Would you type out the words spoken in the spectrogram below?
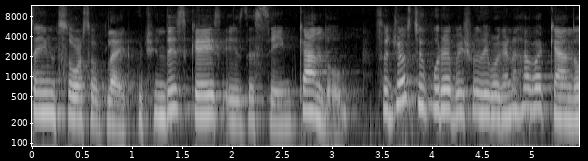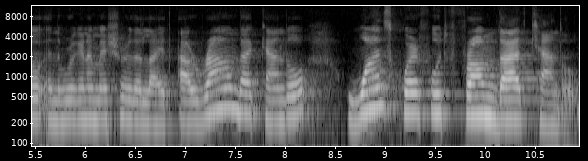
same source of light which in this case is the same candle. So just to put it visually, we're going to have a candle and we're going to measure the light around that candle, one square foot from that candle.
